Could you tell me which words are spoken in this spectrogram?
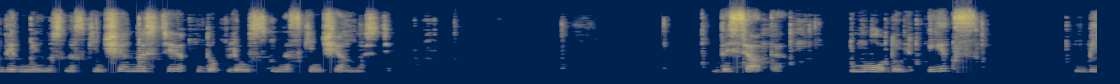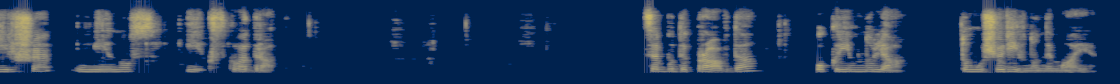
Від мінус нескінченності до плюс нескінченності. Десяте. Модуль х більше мінус х квадрат. Це буде правда, окрім нуля, тому що рівно немає.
